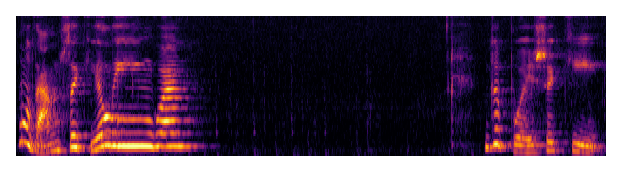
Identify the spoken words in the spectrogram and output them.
mudamos aqui a língua. Depois aqui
